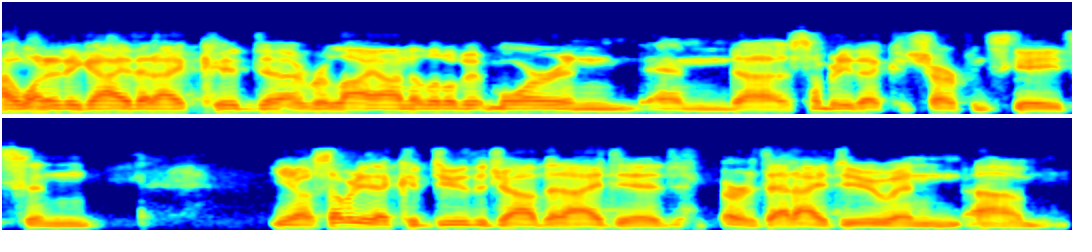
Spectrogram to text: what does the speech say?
I wanted a guy that I could uh, rely on a little bit more, and and uh, somebody that could sharpen skates, and you know somebody that could do the job that I did or that I do, and um,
